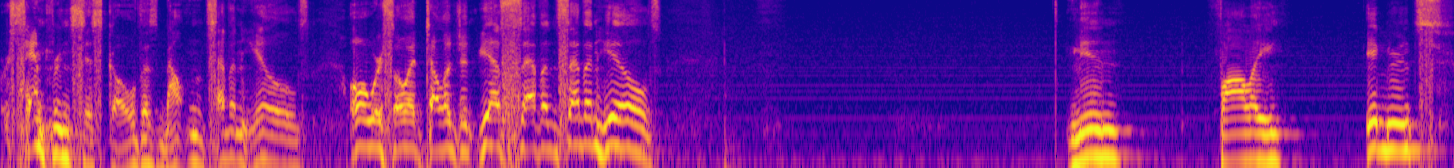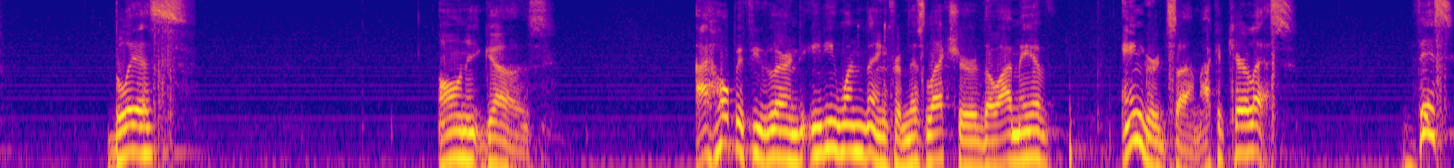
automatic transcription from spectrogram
Or San Francisco, this mountain of seven hills. Oh, we're so intelligent. Yes, seven, seven hills. Men, folly, ignorance, bliss. On it goes. I hope if you've learned any one thing from this lecture, though I may have angered some, I could care less. This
